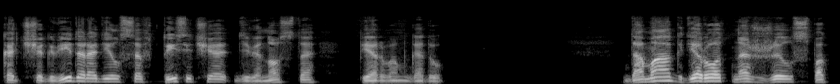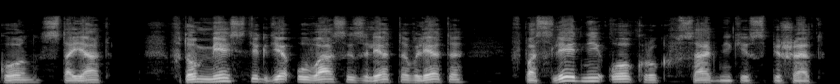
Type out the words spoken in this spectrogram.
Катчагвида родился в 1091 году. Дома, где род наш жил спокон, стоят, В том месте, где у вас из лета в лето В последний округ всадники спешат.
